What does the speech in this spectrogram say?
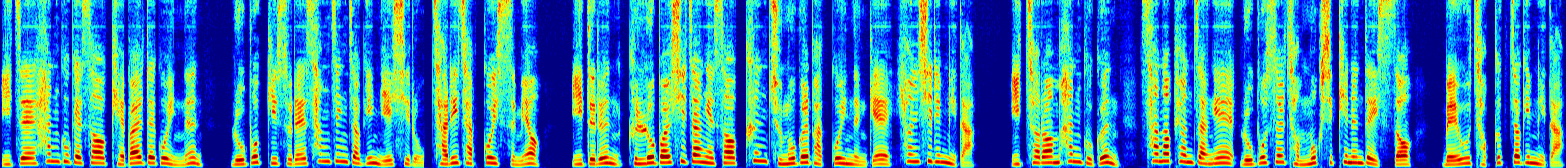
이제 한국에서 개발되고 있는 로봇 기술의 상징적인 예시로 자리 잡고 있으며 이들은 글로벌 시장에서 큰 주목을 받고 있는 게 현실입니다. 이처럼 한국은 산업 현장에 로봇을 접목시키는 데 있어 매우 적극적입니다.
